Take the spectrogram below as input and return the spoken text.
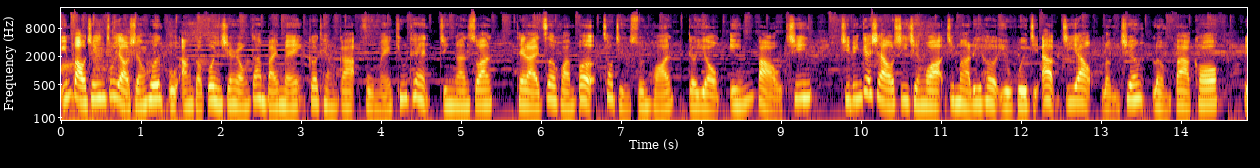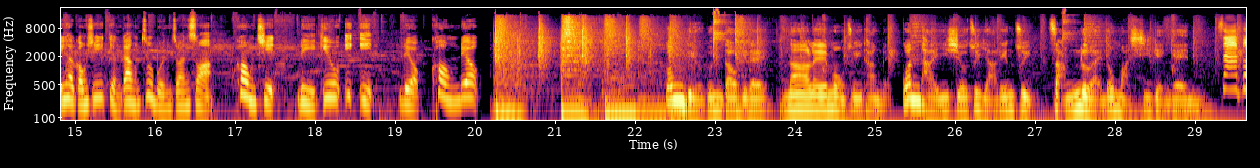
银保清主要成分有红豆根、纤溶蛋白酶，搁添加辅酶 Q10、精氨酸，摕来做环保、促进循环，就用银保清。市面介绍四千瓦，今马利好优惠一盒只要两千两百块。利好公司定岗主文专线：零七二九一一六零六。讲到阮兜迄个哪里冒水桶咧？管他伊烧水也冷水，长落来拢嘛死严严。查甫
